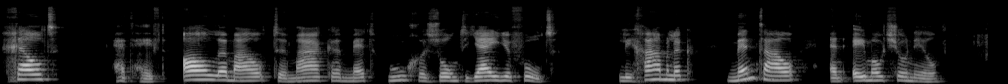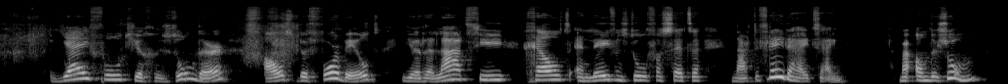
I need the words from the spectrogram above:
geld. Het heeft allemaal te maken met hoe gezond jij je voelt. Lichamelijk, mentaal en emotioneel. Jij voelt je gezonder als bijvoorbeeld je relatie, geld en levensdoelfacetten naar tevredenheid zijn. Maar andersom,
